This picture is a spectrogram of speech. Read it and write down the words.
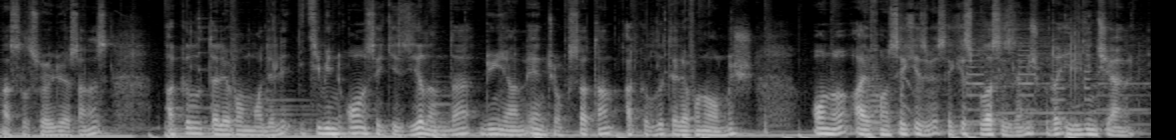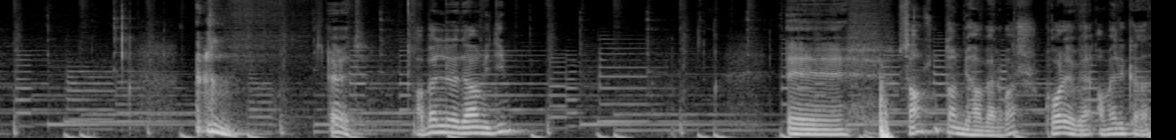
nasıl söylüyorsanız akıllı telefon modeli 2018 yılında dünyanın en çok satan akıllı telefonu olmuş. Onu iPhone 8 ve 8 Plus izlemiş. Bu da ilginç yani. evet. Haberlere devam edeyim. Ee, Samsung'dan bir haber var. Kore ve Amerika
